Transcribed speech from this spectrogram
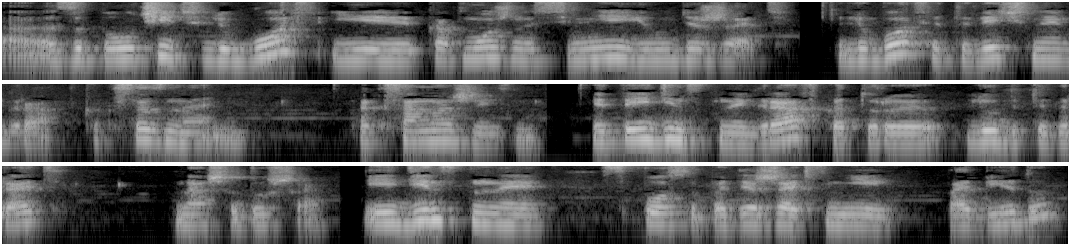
э, заполучить любовь и как можно сильнее ее удержать. Любовь — это вечная игра, как сознание, как сама жизнь. Это единственная игра, в которую любит играть наша душа. И единственный способ одержать в ней победу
